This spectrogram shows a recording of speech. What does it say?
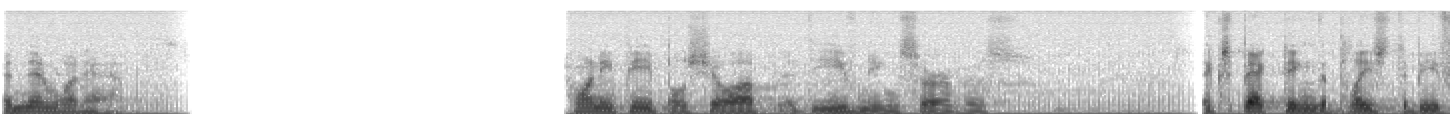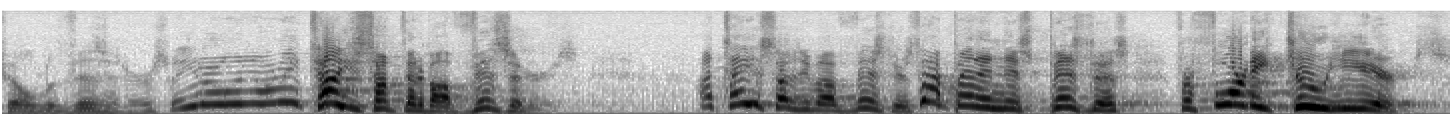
And then what happens? 20 people show up at the evening service expecting the place to be filled with visitors. Well, you know, let me tell you something about visitors. I'll tell you something about visitors. I've been in this business for 42 years.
